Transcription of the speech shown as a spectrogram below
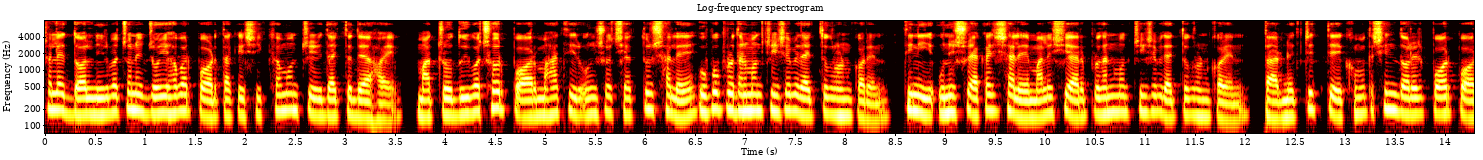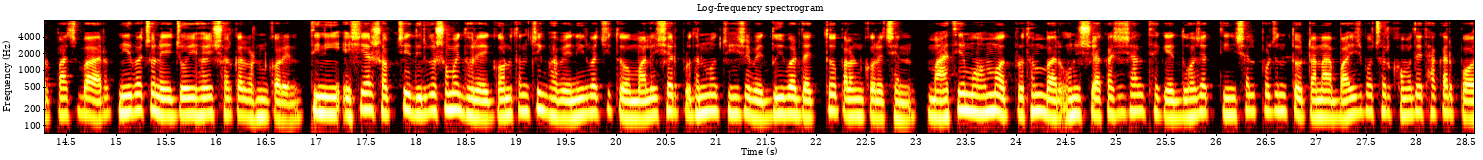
সালে দল নির্বাচনে জয়ী হবার পর তাকে শিক্ষামন্ত্রীর দায়িত্ব দেওয়া হয়। মাত্র দুই বছর পর মাহাথির উনিশশো সালে উপপ্রধানমন্ত্রী হিসেবে দায়িত্ব গ্রহণ করেন। তিনি উনিশশো একাশি সালে মালয়েশিয়ার প্রধানমন্ত্রী হিসেবে দায়িত্ব গ্রহণ করেন। তার নেতৃত্বে ক্ষমতাসীন দলের পর পর পাঁচবার নির্বাচনে জয়ী হয়ে সরকার গঠন করেন। তিনি এশিয়ার সবচেয়ে দীর্ঘ সময় ধরে গণতান্ত্রিকভাবে নির্বাচিত মালয়েশিয়ার প্রধানমন্ত্রী হিসেবে দুইবার দায়িত্ব পালন করেছেন। মাহাথির মোহাম্মদ প্রথমবার উনিশশো একাশি সাল থেকে দু হাজার তিন সাল পর্যন্ত টানা বাইশ বছর ক্ষমতায় থাকার পর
